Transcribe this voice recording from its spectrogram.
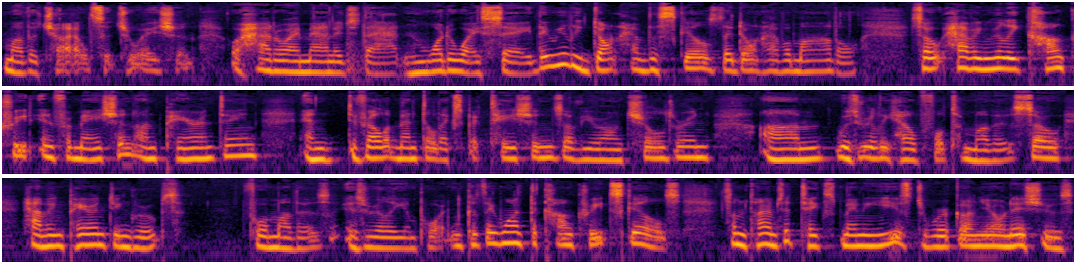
mother child situation or how do I manage that and what do I say. They really don't have the skills, they don't have a model. So, having really concrete information on parenting and developmental expectations of your own children um, was really helpful to mothers. So, having parenting groups for mothers is really important because they want the concrete skills. Sometimes it takes many years to work on your own issues,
